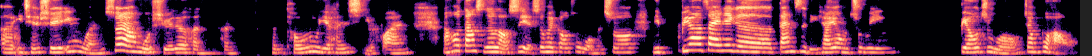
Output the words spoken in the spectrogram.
呃以前学英文，虽然我学的很很。很投入，也很喜欢。然后当时的老师也是会告诉我们说：“你不要在那个单字底下用注音标注哦，这样不好。”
